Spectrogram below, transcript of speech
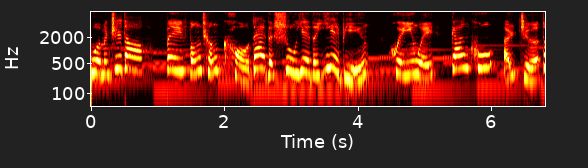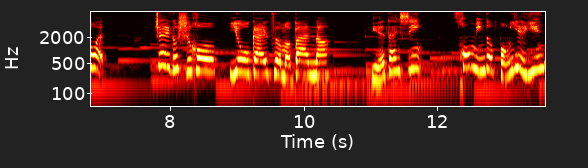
我们知道，被缝成口袋的树叶的叶柄会因为干枯而折断，这个时候又该怎么办呢？别担心，聪明的缝叶鹰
